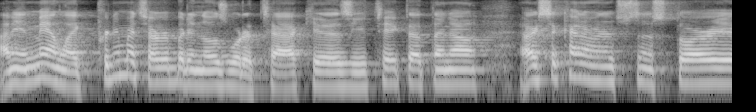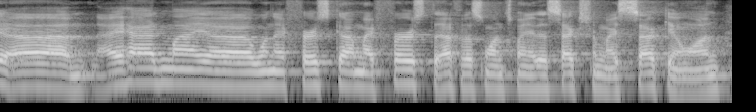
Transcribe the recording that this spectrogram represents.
I mean, man, like pretty much everybody knows what a Tak is. You take that thing out. Actually, kind of an interesting story. Um, I had my, uh, when I first got my first FS120, that's actually my second one.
